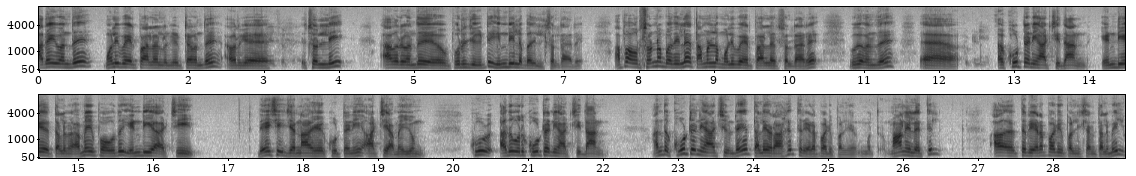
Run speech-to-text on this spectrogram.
அதை வந்து மொழிபெயர்ப்பாளர்கிட்ட வந்து அவருக்கு சொல்லி அவர் வந்து புரிஞ்சுக்கிட்டு ஹிந்தியில் பதில் சொல்கிறாரு அப்போ அவர் சொன்ன பதிலில் தமிழில் மொழிபெயர்ப்பாளர் சொல்கிறாரு இவங்க வந்து கூட்டணி ஆட்சி தான். என்டிஏ தலைமை அமையப்போவது என்டிஏ ஆட்சி. தேசிய ஜனநாயக கூட்டணி ஆட்சி அமையும். கூ அது ஒரு கூட்டணி ஆட்சி தான் அந்த கூட்டணி ஆட்சியுடைய தலைவராக திரு எடப்பாடி பழனிசாமி மாநிலத்தில் திரு எடப்பாடி பழனிசாமி தலைமையில்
